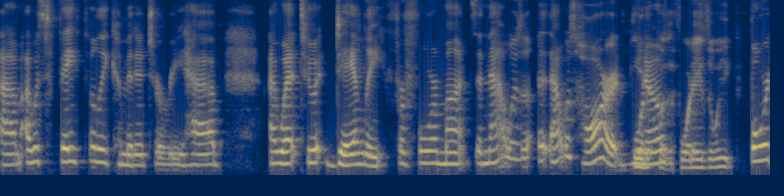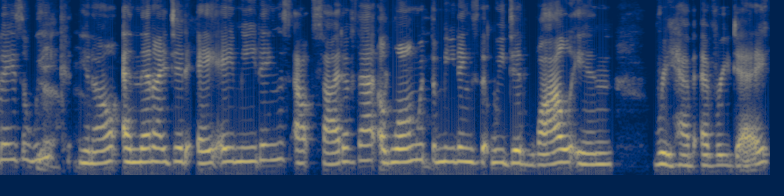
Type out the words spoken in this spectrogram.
Um, I was faithfully committed to rehab. I went to it daily for four months, and that was uh, that was hard. You four, know, four days a week. Four days a week. Yeah, yeah. You know, and then I did AA meetings outside of that, along with the meetings that we did while in rehab every day.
